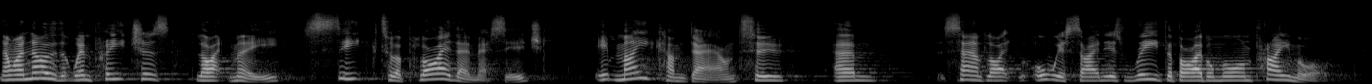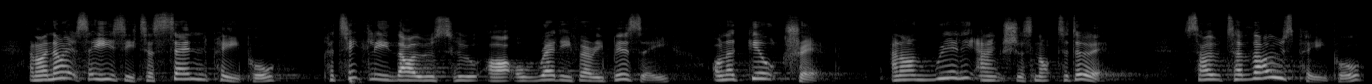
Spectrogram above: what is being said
Now, I know that when preachers like me seek to apply their message, it may come down to um, sound like all we're saying is read the Bible more and pray more. And I know it's easy to send people, particularly those who are already very busy, on a guilt trip. And I'm really anxious not to do it. So, to those people,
